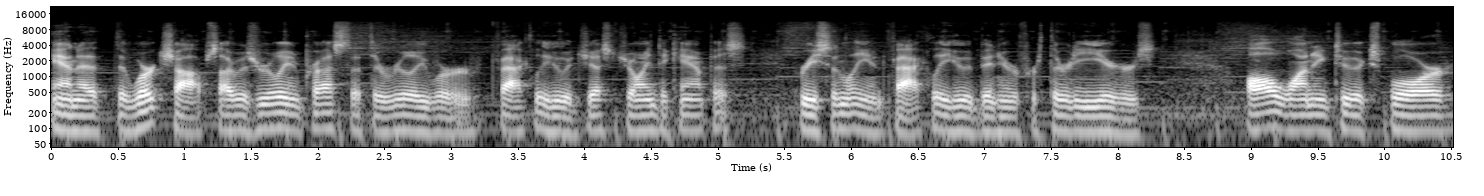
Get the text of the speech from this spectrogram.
And at the workshops, I was really impressed that there really were faculty who had just joined the campus recently and faculty who had been here for 30 years all wanting to explore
